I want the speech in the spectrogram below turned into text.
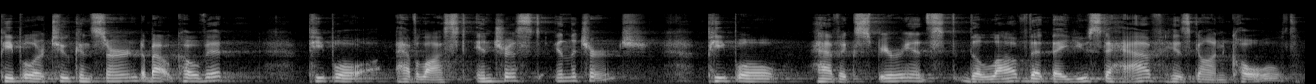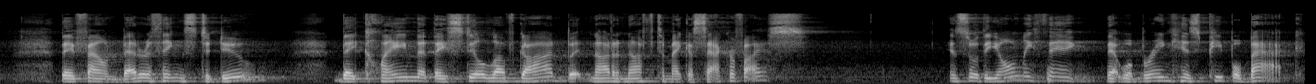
People are too concerned about COVID. People have lost interest in the church. People have experienced the love that they used to have has gone cold. They found better things to do. They claim that they still love God, but not enough to make a sacrifice. And so the only thing that will bring his people back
